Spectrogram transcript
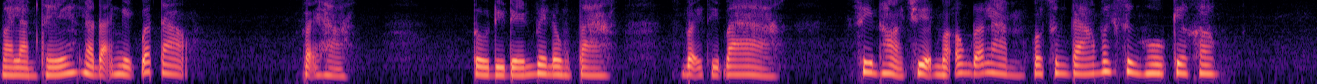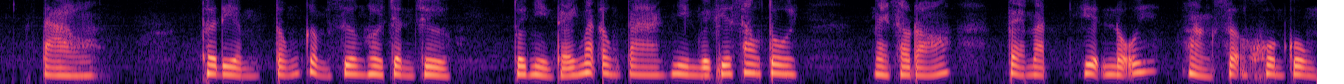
Mày làm thế là đại nghịch bất đạo. Vậy hả? Tôi đi đến bên ông ta. Vậy thì ba à? Xin hỏi chuyện mà ông đã làm có xứng đáng với xưng hô kia không? Tào. Thời điểm Tống Cẩm Dương hơi chần chừ, Tôi nhìn thấy ánh mắt ông ta nhìn về phía sau tôi. Ngay sau đó, Vẻ mặt hiện nỗi hoảng sợ khôn cùng.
